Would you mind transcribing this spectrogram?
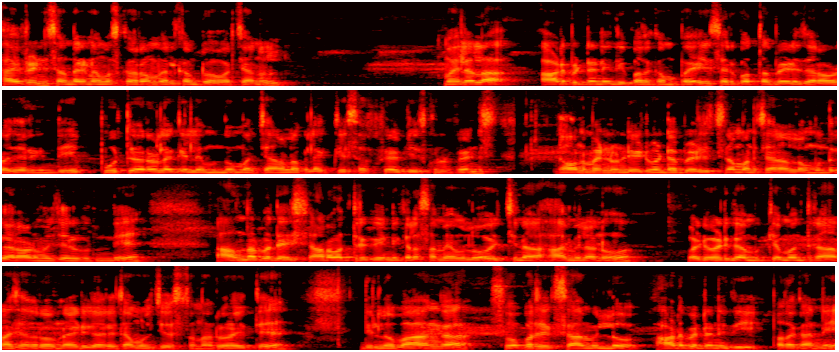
హాయ్ ఫ్రెండ్స్ అందరికీ నమస్కారం. Welcome to our channel. మహిళల ఆడబిడ్డ నిధి పథకంపై సరికొత్త అప్డేట్ అయితే రావడం జరిగింది. పూర్తి వివరాల్లోకి వెళ్ళే ముందు మన ఛానల్ ఒక లైక్ చేసి సబ్స్క్రైబ్ చేసుకున్న ఫ్రెండ్స్ గవర్నమెంట్ నుండి ఎటువంటి అప్డేట్స్ ఇచ్చినా మన ఛానల్లో ముందుగా రావడం జరుగుతుంది. ఆంధ్రప్రదేశ్ సార్వత్రిక ఎన్నికల సమయంలో ఇచ్చిన హామీలను వడివడిగా ముఖ్యమంత్రి నారా చంద్రబాబు నాయుడు గారు అయితే అమలు చేస్తున్నారు. అయితే దీనిలో భాగంగా సూపర్ సిక్స్ హామీల్లో ఆడబిడ్డ నిధి పథకాన్ని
